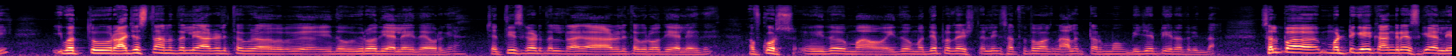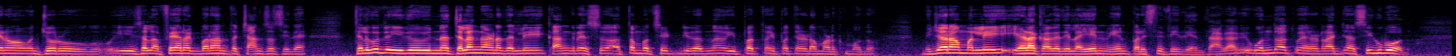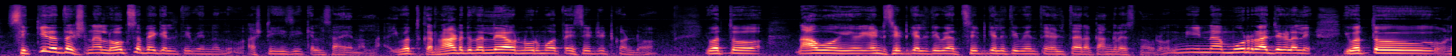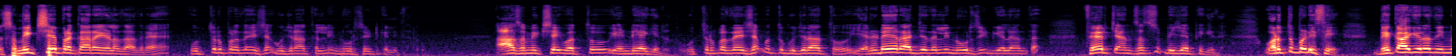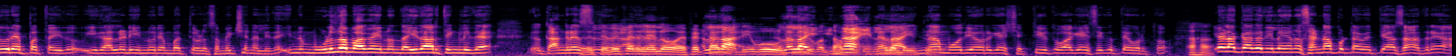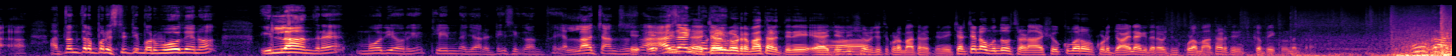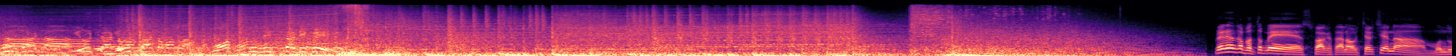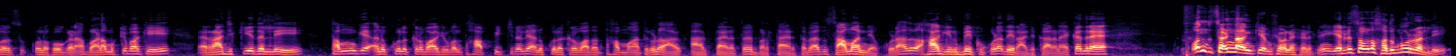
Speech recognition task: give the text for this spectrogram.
ಇವತ್ತು ರಾಜಸ್ಥಾನದಲ್ಲಿ ಆಡಳಿತ ಇದು ವಿರೋಧಿ ಅಲೆ ಇದೆ ಅವ್ರಿಗೆ. ಛತ್ತೀಸ್ಗಢದಲ್ಲಿ ರಾ, ಆಡಳಿತ ವಿರೋಧಿ ಅಲೆ ಇದೆ. ಅಫ್ಕೋರ್ಸ್ ಇದು ಮ, ಇದು ಮಧ್ಯಪ್ರದೇಶದಲ್ಲಿ ಸತತವಾಗಿ ನಾಲ್ಕು ಟರ್ಮು ಬಿ ಜೆ ಪಿ ಇರೋದ್ರಿಂದ. ಸ್ವಲ್ಪ ಮಟ್ಟಿಗೆ ಕಾಂಗ್ರೆಸ್ಗೆ ಅಲ್ಲೇನೋ ಒಂಚೂರು ಈ ಸಲ ಫೇರಾಗಿ ಬರೋ ಅಂಥ ಚಾನ್ಸಸ್ ಇದೆ. ತೆಲುಗು ಇದು ಇನ್ನು ತೆಲಂಗಾಣದಲ್ಲಿ ಕಾಂಗ್ರೆಸ್ ಹತ್ತೊಂಬತ್ತು ಸೀಟ್ ಇರೋದನ್ನ ಇಪ್ಪತ್ತು, ಇಪ್ಪತ್ತೆರಡು ಮಾಡ್ಕೊಬೋದು. ಮಿಜೋರಾಮಲ್ಲಿ ಹೇಳೋಕ್ಕಾಗೋದಿಲ್ಲ, ಏನು ಏನು ಪರಿಸ್ಥಿತಿ ಇದೆ ಅಂತ. ಹಾಗಾಗಿ ಒಂದು ಅಥವಾ ಎರಡು ರಾಜ್ಯ ಸಿಗ್ಬೋದು. ಸಿಕ್ಕಿದ ತಕ್ಷಣ ಲೋಕಸಭೆ ಗೆಲ್ತೀವಿ ಅನ್ನೋದು ಅಷ್ಟು ಈಸಿ ಕೆಲಸ ಏನಲ್ಲ. ಇವತ್ತು ಕರ್ನಾಟಕದಲ್ಲೇ ಅವ್ರು ನೂರ ಮೂವತ್ತೈದು ಸೀಟ್ ಇಟ್ಕೊಂಡು, ಇವತ್ತು ನಾವು ಎಂಟು ಸೀಟ್ ಗೆಲ್ತೀವಿ, ಹತ್ತು ಸೀಟ್ ಗೆಲ್ತೀವಿ ಅಂತ ಹೇಳ್ತಾ ಇರೋ ಕಾಂಗ್ರೆಸ್ನವರು, ಇನ್ನು ಮೂರು ರಾಜ್ಯಗಳಲ್ಲಿ ಇವತ್ತು ಸಮೀಕ್ಷೆ ಪ್ರಕಾರ ಹೇಳೋದಾದರೆ, ಉತ್ತರ ಪ್ರದೇಶ, ಗುಜರಾತಲ್ಲಿ ನೂರು ಸೀಟ್ ಗೆಲ್ಲಿತಾರೆ ಆ ಸಮೀಕ್ಷೆ ಇವತ್ತು ಎನ್ ಡಿ ಆಗಿರೋದು. ಉತ್ತರ ಪ್ರದೇಶ ಮತ್ತು ಗುಜರಾತು ಎರಡೇ ರಾಜ್ಯದಲ್ಲಿ ನೂರು ಸೀಟ್ ಗೆಲ್ಲುವಂಥ ಫೇರ್ ಚಾನ್ಸಸ್ ಬಿ ಜೆ ಪಿಗಿದೆ ಹೊರತುಪಡಿಸಿ ಬೇಕಾಗಿರೋದು ಇನ್ನೂರ ಎಪ್ಪತ್ತೈದು ಈಗ ಆಲ್ರೆಡಿ ಇನ್ನೂರ ಎಂಬತ್ತೇಳು ಸಮೀಕ್ಷೆನಲ್ಲಿದೆ. ಇನ್ನು ಉಳಿದ ಭಾಗ ಇನ್ನೊಂದು ಐದಾರು ತಿಂಗಳಿದೆ. ಕಾಂಗ್ರೆಸ್ ಇದ್ದೀರಿ. ಇನ್ನ ಮೋದಿ ಅವರಿಗೆ ಶಕ್ತಿಯುತವಾಗೇ ಸಿಗುತ್ತೆ ಹೊರತು. ಹೇಳೋಕ್ಕಾಗೋದಿಲ್ಲ ಏನೋ ಸಣ್ಣ ಪುಟ್ಟ ವ್ಯತ್ಯಾಸ ಆದರೆ ಅತಂತ್ರ ಪರಿಸ್ಥಿತಿ ಬರ್ಬೋದೇನೋ. ಇಲ್ಲ ಅಂದ್ರೆ ಮೋದಿ ಅವರಿಗೆ ಕ್ಲೀನ್ ಮೆಜಾರಿಟಿ ಸಿಗೋಂಥ ಎಲ್ಲ ಚಾನ್ಸಸ್ ಮಾತಾಡ್ತೀನಿ. ಜಗದೀಶ್ ಅವ್ರ ಜೊತೆ ಕೂಡ ಮಾತಾಡ್ತೀನಿ. ಚರ್ಚೆ ನಾವು ಮುಂದುವರಿಸೋಣ. ಶಿವಕುಮಾರ್ ಅವರು ಕೂಡ ಜಾಯ್ನ್ ಆಗಿದ್ದಾರೆ ಅವ್ರ ಜೊತೆ ಕೂಡ ಮಾತಾಡ್ತೀನಿ ಚಿಕ್ಕ ಬ್ರೇಕ್ ನಂತರ. ಪ್ರೇರೇಂದ್ರ ಮತ್ತೊಮ್ಮೆ ಸ್ವಾಗತ. ನಾವು ಚರ್ಚೆಯನ್ನು ಮುಂದುವರಿಸಿಕೊಂಡು ಹೋಗೋಣ. ಬಹಳ ಮುಖ್ಯವಾಗಿ ರಾಜಕೀಯದಲ್ಲಿ ತಮಗೆ ಅನುಕೂಲಕರವಾಗಿರುವಂತಹ ಪಿಚ್ನಲ್ಲಿ ಅನುಕೂಲಕರವಾದಂತಹ ಮಾತುಗಳು ಆಗ್- ಆಗ್ತಾ ಇರ್ತವೆ, ಬರ್ತಾ ಇರ್ತವೆ. ಅದು ಸಾಮಾನ್ಯ ಕೂಡ, ಅದು ಹಾಗಿರಬೇಕು ಕೂಡ ಅದೇ ರಾಜಕಾರಣ. ಯಾಕಂದರೆ ಒಂದು ಸಣ್ಣ ಅಂಕಿಅಂಶವನ್ನು ಹೇಳ್ತೀನಿ. ಎರಡು ಸಾವಿರದ ಹದಿಮೂರರಲ್ಲಿ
